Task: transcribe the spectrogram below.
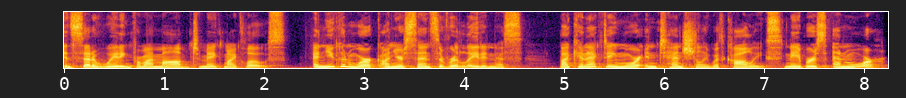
instead of waiting for my mom to make my clothes. And you can work on your sense of relatedness by connecting more intentionally with colleagues, neighbors, and more.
